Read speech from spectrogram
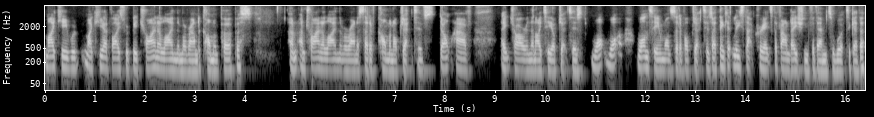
my key would my key advice would be try and align them around a common purpose, and and try and align them around a set of common objectives. Don't have HR and then IT objectives. What what one team, one set of objectives. I think at least that creates the foundation for them to work together.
